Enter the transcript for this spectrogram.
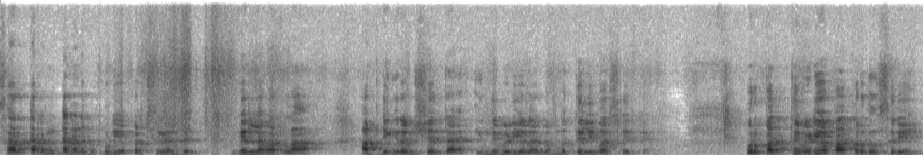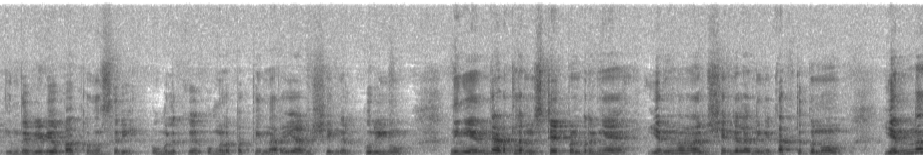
சர் கரண்ட்டாக நடக்கக்கூடிய பிரச்சனையிலேருந்து வெளில வரலாம் அப்படிங்கிற விஷயத்த இந்த வீடியோவில் ரொம்ப தெளிவாக சொல்லியிருக்கேன். ஒரு பத்து வீடியோ பார்க்குறதும் சரி இந்த வீடியோ பார்க்குறதும் சரி உங்களுக்கு உங்களை பற்றி நிறையா விஷயங்கள் புரியும். நீங்கள் எந்த இடத்துல மிஸ்டேக் பண்ணுறீங்க என்னென்ன விஷயங்களை நீங்கள் கற்றுக்கணும் என்ன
